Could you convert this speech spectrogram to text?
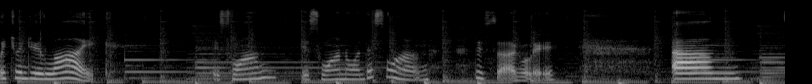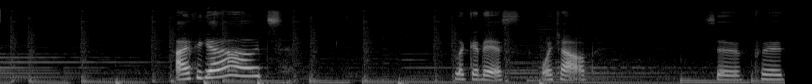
Which one do you like? This one, this one, or this one? This is ugly. Um, I figured out. Look at this. Watch out. So put.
